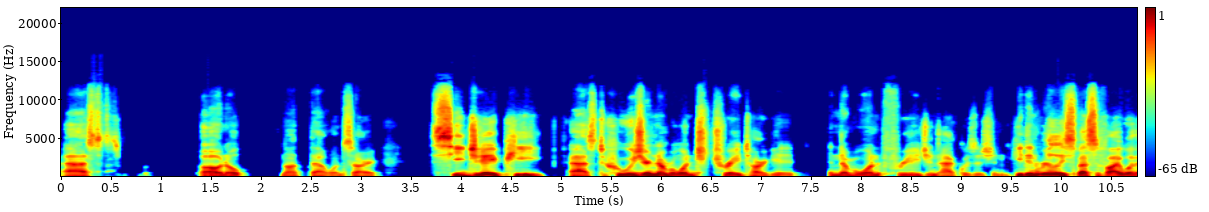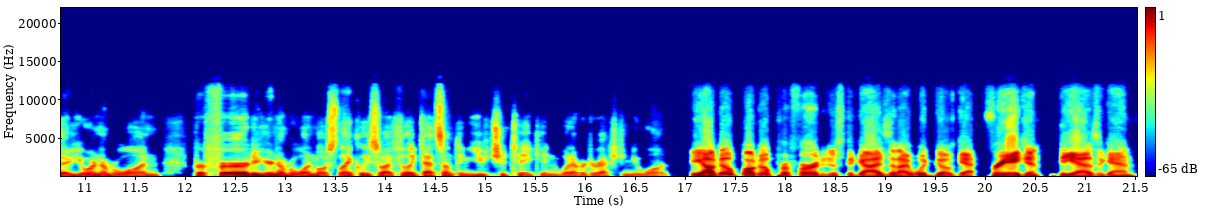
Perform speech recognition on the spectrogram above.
asked oh no not that one sorry cjp asked who is your number one trade target and number one free agent acquisition. He didn't really specify whether your number one preferred or your number one most likely. So I feel like that's something you should take in whatever direction you want. Yeah, I'll go. I'll go prefer to just the guys that I would go get. Free agent Diaz again.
